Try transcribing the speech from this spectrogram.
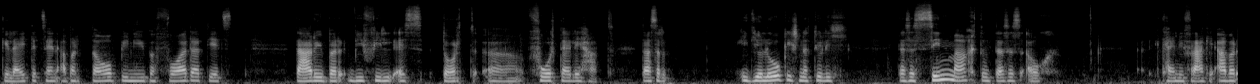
geleitet sein, aber da bin ich überfordert jetzt darüber, wie viel es dort äh, Vorteile hat. Dass er ideologisch natürlich, dass es Sinn macht und dass es auch keine Frage. Aber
